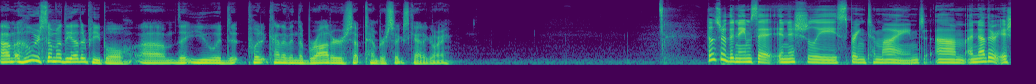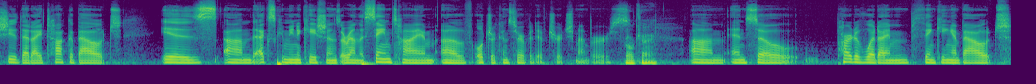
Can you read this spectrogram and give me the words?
um, who are some of the other people um, that you would put kind of in the broader September 6th category? Those are the names that initially spring to mind. Um, another issue that I talk about is um, the excommunications around the same time of ultra conservative church members. Okay. Um, and so part of what I'm thinking about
